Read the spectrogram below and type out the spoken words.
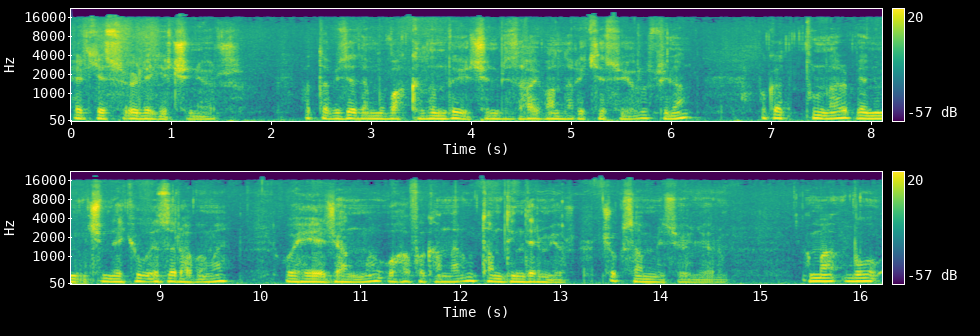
Herkes öyle geçiniyor. Hatta bize de mubah kılındığı için biz hayvanları kesiyoruz filan. Fakat bunlar benim içimdeki o ızdırabımı, o heyecanımı, o hafakanlarımı tam dindirmiyor. Çok samimi söylüyorum. Ama bu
